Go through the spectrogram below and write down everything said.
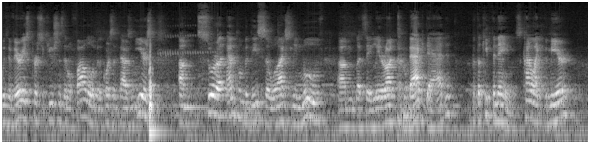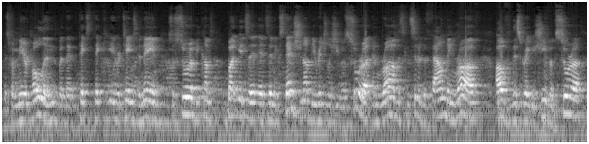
with the various persecutions that will follow over the course of a thousand years, um, Surah and Pumbedisa will actually move, um, let's say later on, to Baghdad, but they'll keep the names. Kind of like the Mir. It's from Mir, Poland, but takes, take, it retains the name. So Sura becomes, but it's, a, it's an extension of the original yeshiva of Surah, and Rav is considered the founding Rav of this great yeshiva of Surah.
